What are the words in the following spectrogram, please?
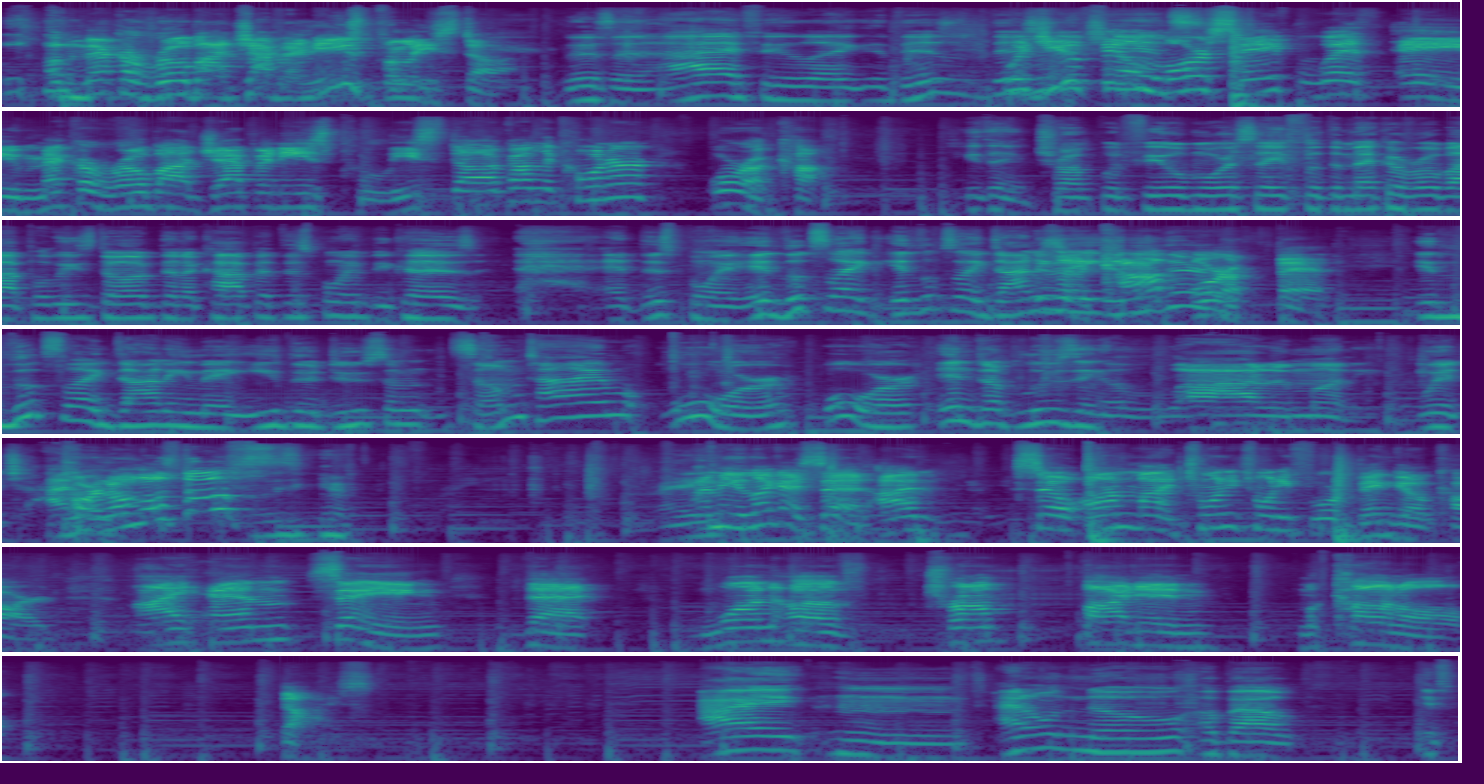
A mecha robot Japanese police dog. Listen, I feel like this. Would you feel chance- more safe with a mecha robot Japanese police dog on the corner or a cop? You think Trump would feel more safe with the mecha robot police dog than a cop at this point? Because at this point, it looks like it looks like Donnie Is may a cop either. or a fed? it looks like Donnie may either do some sometime or or end up losing a lot of money, which I Porno Lostos? right? I mean, like I said, I'm so on my 2024 bingo card. I am saying that one of Trump, Biden, McConnell dies. I hmm, I don't know about if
